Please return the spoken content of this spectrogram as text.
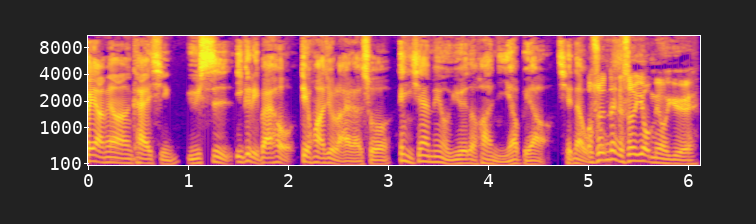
非常非常的开心。于是一个礼拜后电话就来了，说，哎，你现在没有约的话，你要不要签在我？我说那个时候又没有约，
